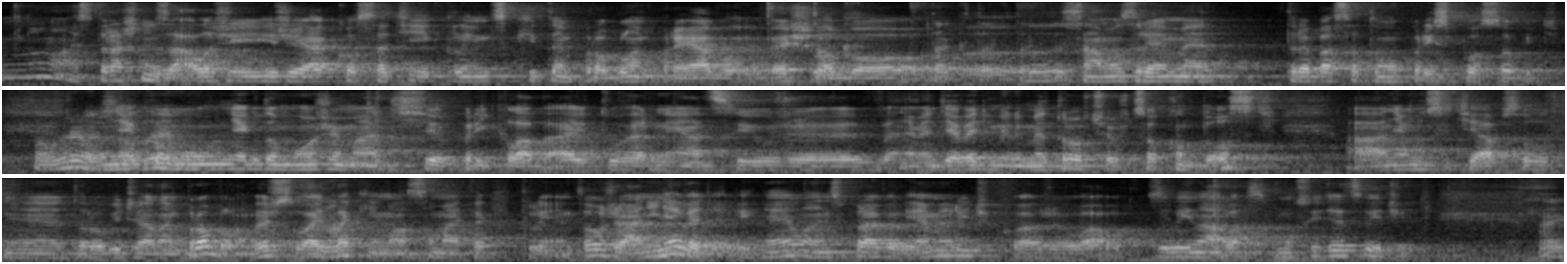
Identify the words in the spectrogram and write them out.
No, no aj strašne záleží, že ako sa ti klinicky ten problém prejavuje, vieš, lebo tak, tak, tak. e, samozrejme treba sa tomu prispôsobiť. Samozrejme, Niekomu, niekto môže mať príklad aj tú herniáciu, že neviem, 9 mm, čo je už celkom dosť a nemusíte absolútne to robiť žiaden problém. Vieš, sú aj No. takí, mal som aj takých klientov, že ani nevedeli, ne? len spravili MRIčko a že wow, zlý nález, musíte cvičiť. Hej.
